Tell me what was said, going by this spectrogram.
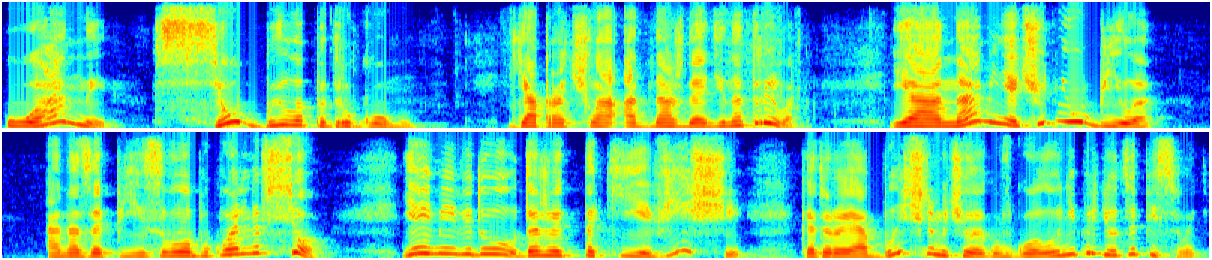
«У Анны все было по-другому. Я прочла однажды один отрывок, и она меня чуть не убила. Она записывала буквально все. Я имею в виду даже такие вещи, которые обычному человеку в голову не придет записывать.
